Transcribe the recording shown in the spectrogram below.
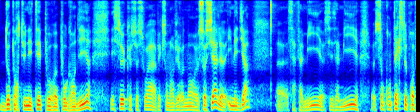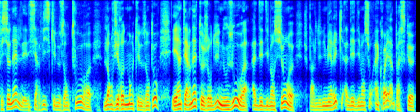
d'opportunités pour, pour grandir, et ce, que ce soit avec son environnement euh, social immédiat, sa famille, ses amis, son contexte professionnel, les services qui nous entourent, l'environnement qui nous entoure. Et Internet aujourd'hui nous ouvre à des dimensions, je parle du numérique, à des dimensions incroyables parce que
